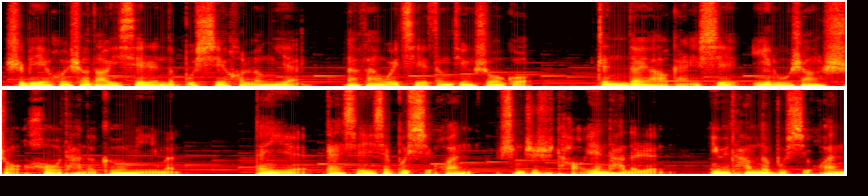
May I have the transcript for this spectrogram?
势必也会受到一些人的不屑和冷眼。那范玮琪也曾经说过。真的要感谢一路上守候他的歌迷们，但也感谢一些不喜欢甚至是讨厌他的人，因为他们的不喜欢，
